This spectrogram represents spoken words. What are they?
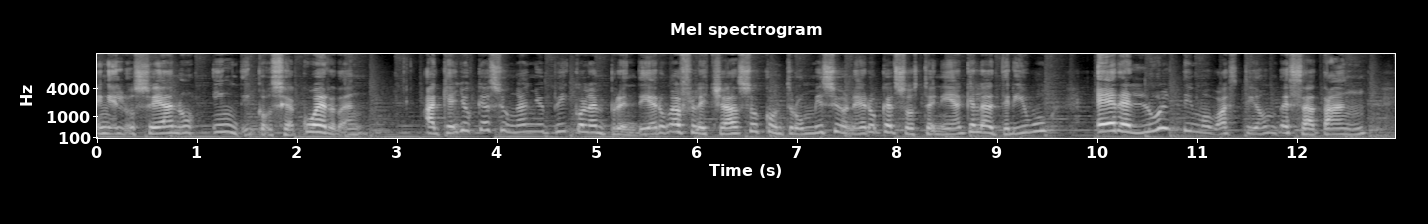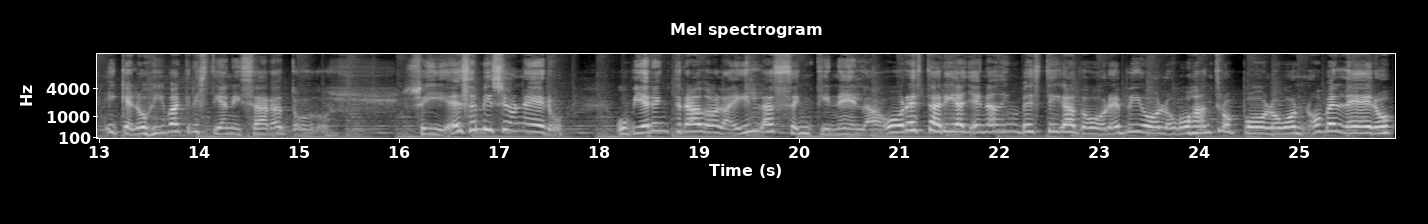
en el Océano Índico, ¿se acuerdan? Aquellos que hace un año y pico la emprendieron a flechazos contra un misionero que sostenía que la tribu era el último bastión de Satán y que los iba a cristianizar a todos. Sí, ese misionero hubiera entrado a la isla Sentinela, ahora estaría llena de investigadores, biólogos, antropólogos, noveleros,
